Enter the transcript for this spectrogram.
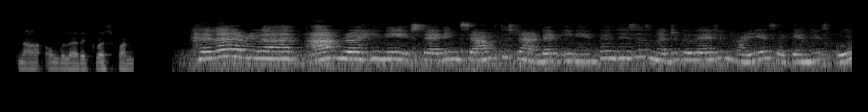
நான் உங்களை ரெக்வெஸ்ட் பண்ணுறேன் Hello everyone, I'm Rohini studying 7th standard in Infant Jesus Matriculation Higher Secondary School,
